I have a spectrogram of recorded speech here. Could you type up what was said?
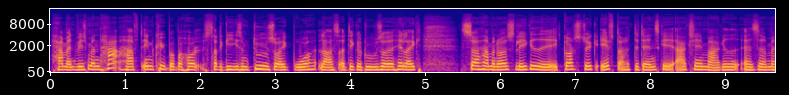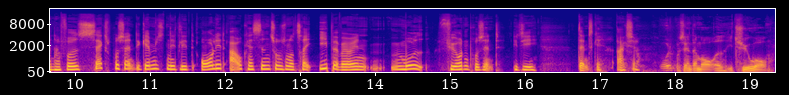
har man, hvis man har haft en køb- og behold strategi, som du jo så ikke bruger, Lars, og det gør du så heller ikke, så har man også ligget øh, et godt stykke efter det danske aktiemarked. Altså man har fået 6% i gennemsnitligt årligt afkast siden 2003 i Bavarian mod 14% i de danske aktier. 8% om året i 20 år,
